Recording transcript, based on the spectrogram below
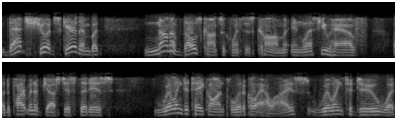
That should scare them, but none of those consequences come unless you have a Department of Justice that is – willing to take on political allies, willing to do what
